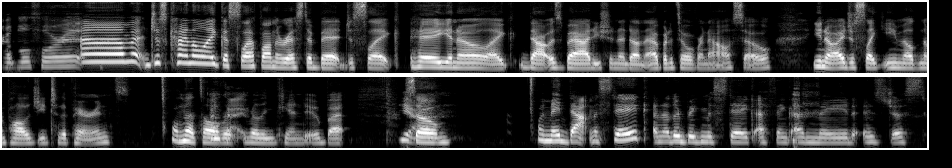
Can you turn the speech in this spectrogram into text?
trouble for it? Um, just kind of like a slap on the wrist a bit, just like, hey, you know, like that was bad. You shouldn't have done that, but it's over now. So, you know, I just like emailed an apology to the parents, and that's all okay. really you can do. But So I made that mistake. Another big mistake I think I've made is just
